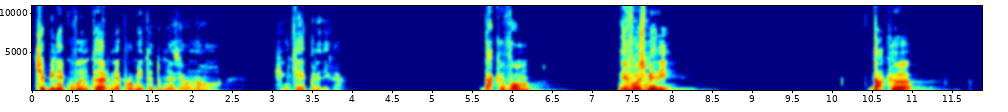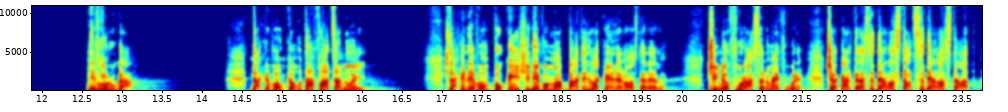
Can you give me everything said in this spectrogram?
Ce binecuvântări ne promite Dumnezeu nouă? Și închei predica. Dacă vom, ne vom smeri. Dacă ne vom ruga. Dacă vom căuta fața Lui. Și dacă ne vom pocăi și ne vom abate de la căile noastre rele. Cine o fura să nu mai fure. Cel care trebuie să dea la stat, să dea la stat.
